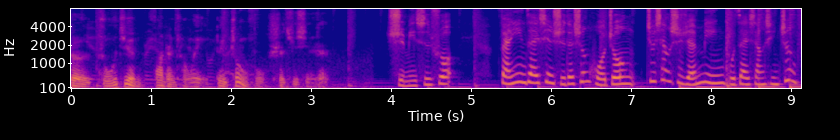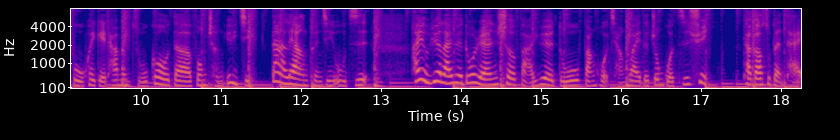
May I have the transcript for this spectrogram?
这逐渐发展成为对政府失去信任。史密斯说，反映在现实的生活中，就像是人民不再相信政府会给他们足够的封城预警，大量囤积物资，还有越来越多人设法阅读防火墙外的中国资讯。他告诉本台。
